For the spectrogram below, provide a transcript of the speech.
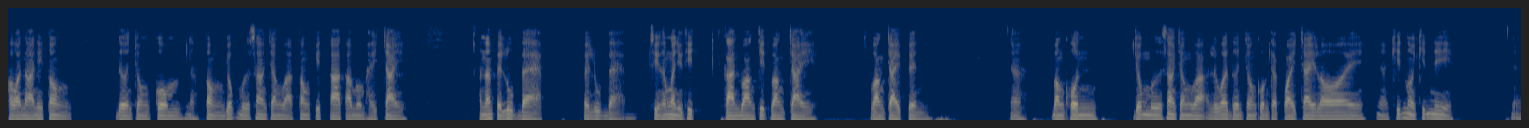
ภาวนานี่ต้องเดินจงกรมนะต้องยกมือสร้างจังหวะ ต้องปิดตาตามลมหายใจ อันนั้นเป็นรูปแบบเป็นรูปแบบ สิ่งสำคัญอยู่ที่การวางจิตวางใจ วางใจเป็น นะบางคนยกมือสร้างจังหวะ หรือว่าเดินจงกรมแต่ปล่อยใจลอยนะคิดโน่นคิดนี่นะ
